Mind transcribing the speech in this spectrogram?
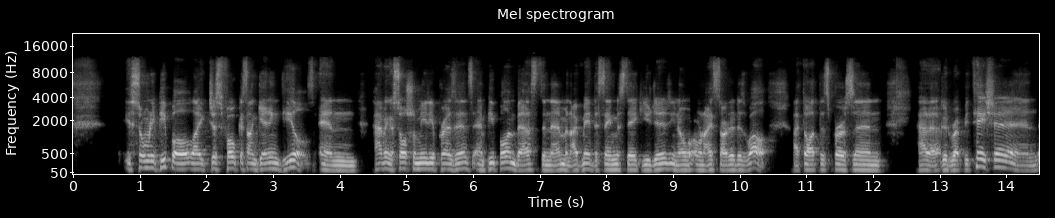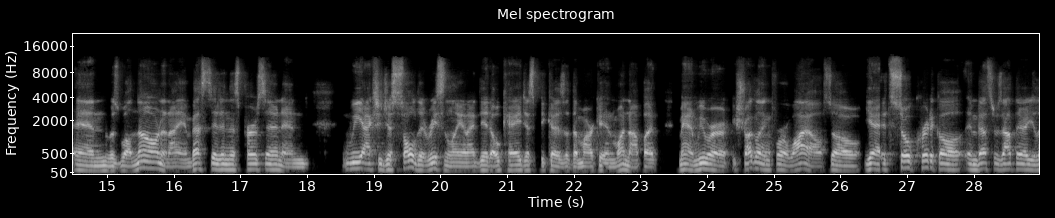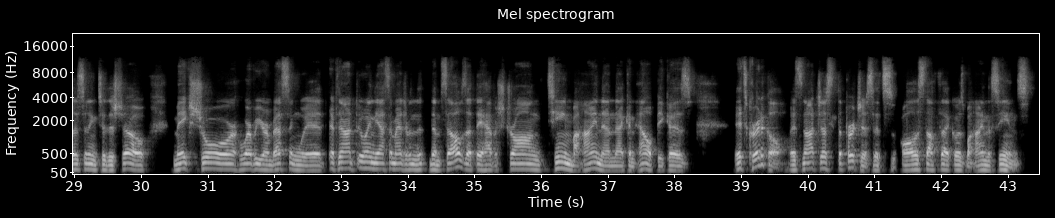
so many people like just focus on getting deals and having a social media presence and people invest in them and I've made the same mistake you did, you know, when I started as well. I thought this person had a good reputation and and was well known and I invested in this person and we actually just sold it recently and I did okay just because of the market and whatnot. But man, we were struggling for a while. So, yeah, it's so critical. Investors out there, you're listening to the show, make sure whoever you're investing with, if they're not doing the asset management themselves, that they have a strong team behind them that can help because it's critical. It's not just the purchase, it's all the stuff that goes behind the scenes.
